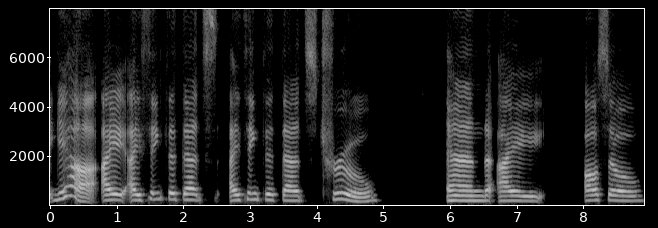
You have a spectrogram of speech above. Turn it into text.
yeah, I I think that that's I think that that's true, and I also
